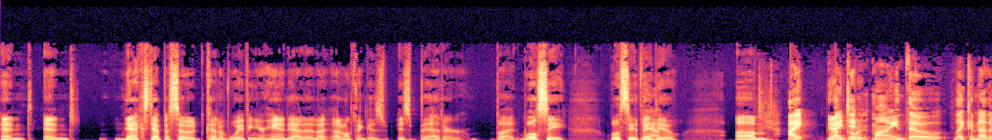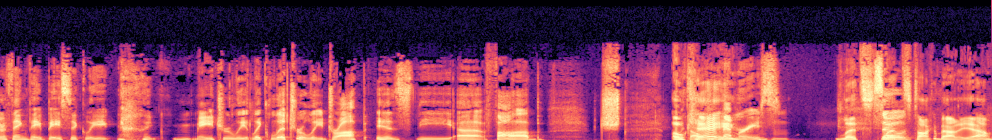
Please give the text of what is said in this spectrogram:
and and next episode kind of waving your hand at it, I, I don't think is is better. But we'll see. We'll see if Yeah. they do. Um, I Yeah, I didn't mind though. Like another thing, they basically like majorly, like literally drop is the uh fob. with all her okay, memories. let's So- let's talk about it. Yeah.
